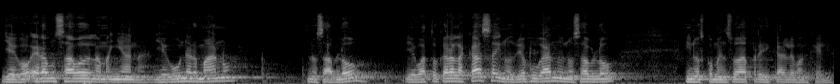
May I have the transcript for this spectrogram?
Llegó, era un sábado de la mañana, llegó un hermano, nos habló, llegó a tocar a la casa y nos vio jugando y nos habló y nos comenzó a predicar el Evangelio.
